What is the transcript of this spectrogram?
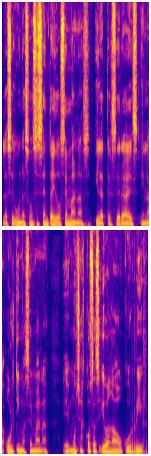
la segunda son 62 semanas y la tercera es en la última semana eh, muchas cosas iban a ocurrir.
